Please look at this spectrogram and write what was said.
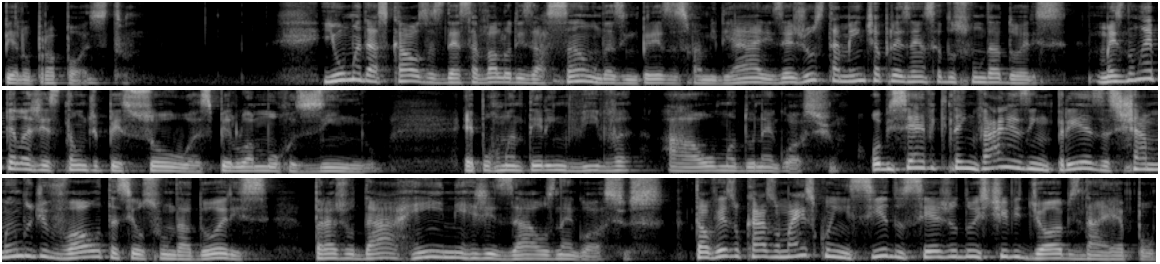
pelo propósito. E uma das causas dessa valorização das empresas familiares é justamente a presença dos fundadores. Mas não é pela gestão de pessoas, pelo amorzinho, é por manterem viva a alma do negócio. Observe que tem várias empresas chamando de volta seus fundadores para ajudar a reenergizar os negócios. Talvez o caso mais conhecido seja o do Steve Jobs na Apple.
